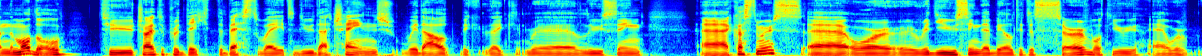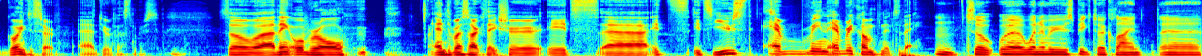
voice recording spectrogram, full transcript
and the model to try to predict the best way to do that change without like losing uh, customers uh, or reducing the ability to serve what you uh, were going to serve to your customers. Mm -hmm. So uh, I think overall, enterprise architecture it's uh, it's it's used every in every company today. Mm. So uh, whenever you speak to a client, uh,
